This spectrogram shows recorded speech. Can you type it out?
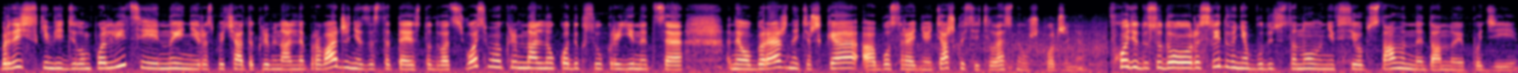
Бердичівським відділом поліції нині розпочато кримінальне провадження за статтею 128 Кримінального кодексу України. Це необережне, тяжке або середньої тяжкості тілесне ушкодження. В ході досудового розслідування будуть встановлені всі обставини даної події.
